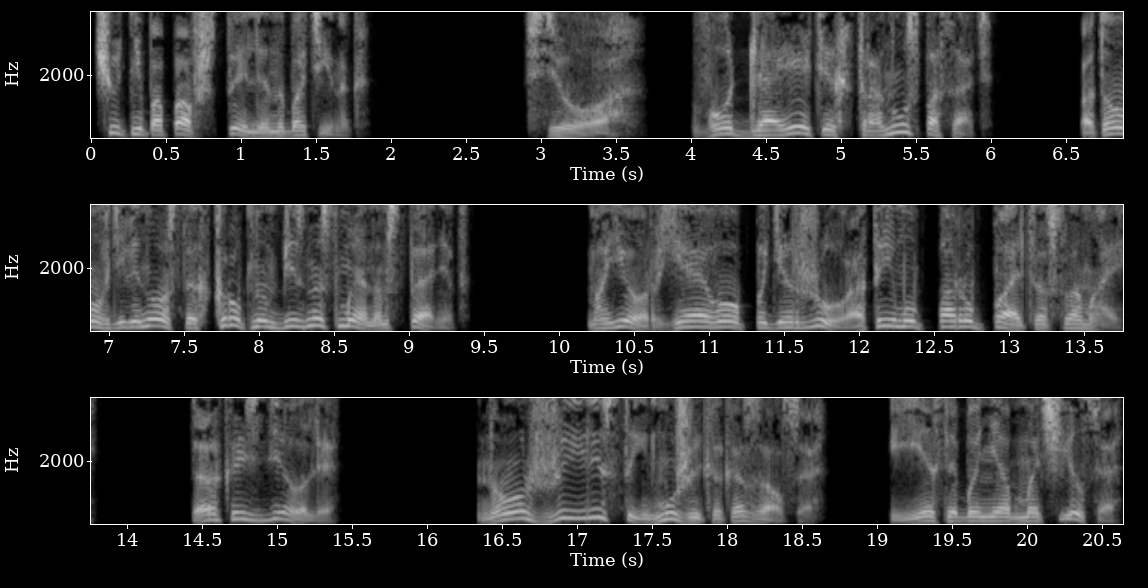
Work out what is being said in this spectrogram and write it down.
чуть не попав штелли на ботинок. «Все. Вот для этих страну спасать. Потом в девяностых крупным бизнесменом станет. Майор, я его подержу, а ты ему пару пальцев сломай». Так и сделали. Но жилистый мужик оказался. Если бы не обмочился,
